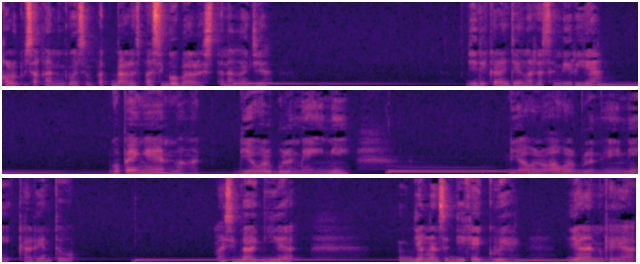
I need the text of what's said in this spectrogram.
Kalau misalkan gue sempat balas pasti gue balas tenang aja. Jadi kalian jangan ngerasa sendiri ya. Gue pengen banget di awal bulan Mei ini di awal-awal bulan Mei ini kalian tuh masih bahagia. Jangan sedih kayak gue. Jangan kayak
